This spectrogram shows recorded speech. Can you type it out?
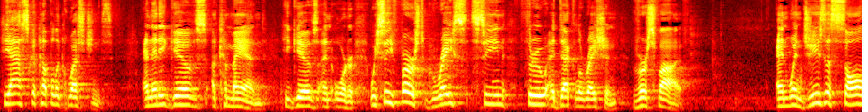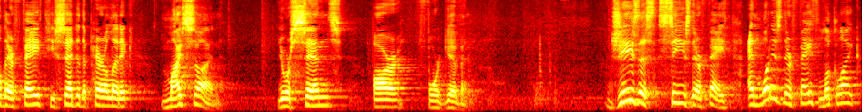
he asks a couple of questions, and then he gives a command. He gives an order. We see first grace seen through a declaration. Verse 5. And when Jesus saw their faith, he said to the paralytic, my son, your sins are forgiven. Jesus sees their faith. And what does their faith look like?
